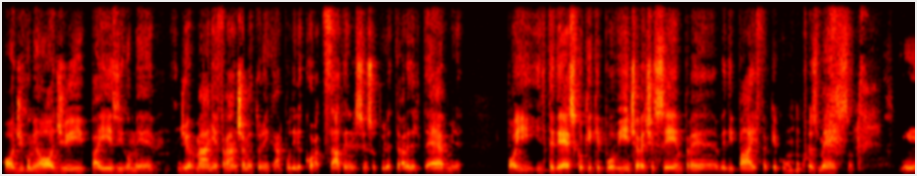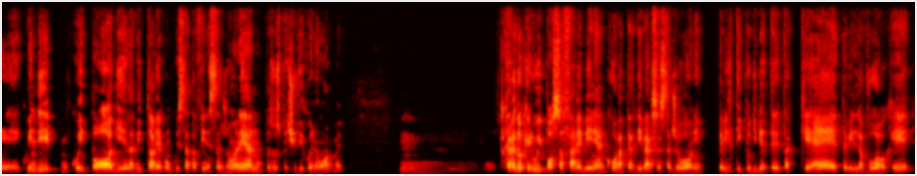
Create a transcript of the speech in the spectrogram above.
oggi come oggi paesi come Germania e Francia mettono in campo delle corazzate nel senso più letterale del termine. Poi il tedesco che, che può vincere c'è sempre, vedi Pfeiffer che comunque ha smesso. E quindi mhmm, quei podi e la vittoria conquistata a fine stagione hanno un peso specifico enorme. Mm, credo che lui possa fare bene ancora per diverse stagioni, per il tipo di biatleta che è, per il lavoro che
